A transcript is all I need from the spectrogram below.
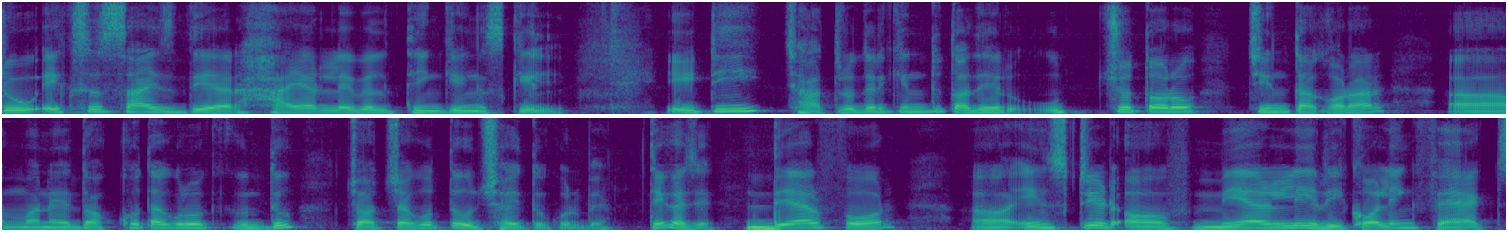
to exercise their higher level thinking skill এটি ছাত্রদের কিন্তু তাদের উচ্চতর চিন্তা করার মানে দক্ষতাগুলোকে কিন্তু চর্চা করতে উৎসাহিত করবে। ঠিক আছে? Therefore instead of merely recalling facts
